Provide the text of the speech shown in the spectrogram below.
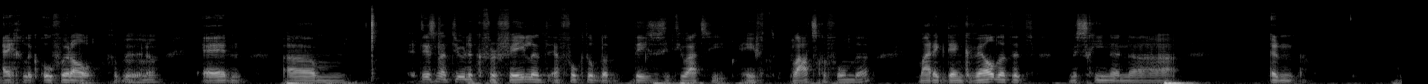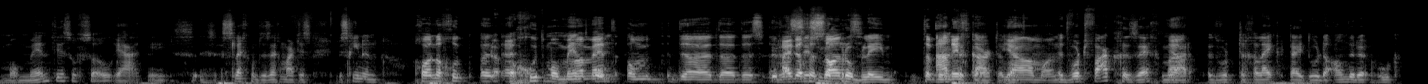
eigenlijk overal gebeuren. En ehm, het is natuurlijk vervelend en fokt op dat deze situatie heeft plaatsgevonden. Maar ik denk wel dat het misschien een, eh, een moment is of zo. Ja, ik weet niet, slecht om te zeggen, maar het is misschien een Gewoon een goed, een, een goed moment, om de, de, de racisme-probleem te aan te kaarten. Ja, man. Het wordt vaak gezegd, maar Ja. het wordt tegelijkertijd door de andere hoek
